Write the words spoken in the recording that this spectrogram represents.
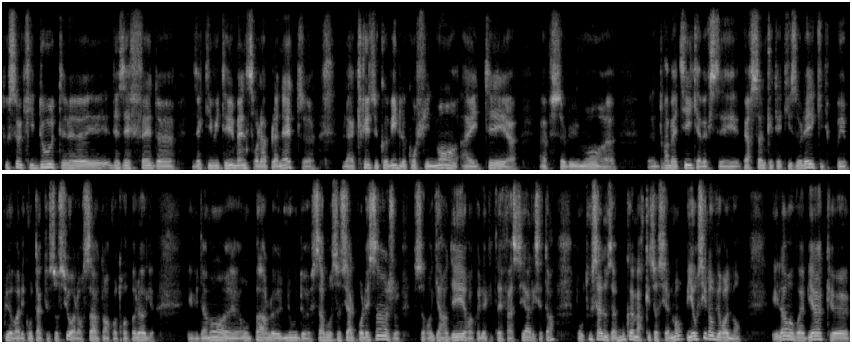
tous ceux qui doutent euh, des effets de, des activités humaines sur la planète, euh, la crise du Covid, le confinement a été euh, absolument dramatique avec ces personnes qui étaient isolées, qui ne pouvaient plus avoir les contacts sociaux. Alors ça, en tant qu'anthropologue, évidemment, on parle, nous, de cerveau social pour les singes, se regarder, reconnaître les traits faciaux, etc. Donc tout ça nous a beaucoup marqué socialement. Puis il y a aussi l'environnement. Et là, on voit bien que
